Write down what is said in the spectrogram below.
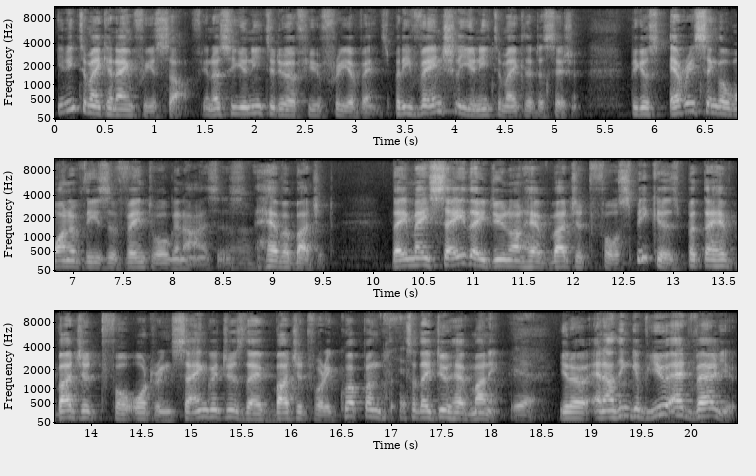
you need to make a name for yourself. You know, so you need to do a few free events. But eventually you need to make the decision. Because every single one of these event organizers mm. have a budget. They may say they do not have budget for speakers, but they have budget for ordering sandwiches, they have budget for equipment, so they do have money. Yeah. You know, and I think if you add value,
